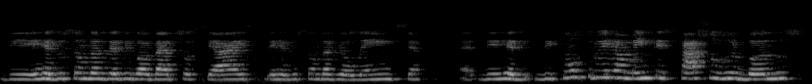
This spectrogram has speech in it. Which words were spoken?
de redução das desigualdades sociais, de redução da violência, é, de, de construir realmente espaços urbanos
